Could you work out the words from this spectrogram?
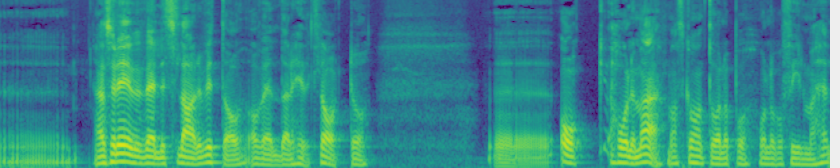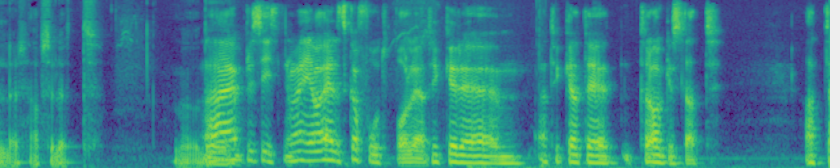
Eh, alltså det är väldigt slarvigt av, av Eldar, helt klart. Och, eh, och håller med, man ska inte hålla på, hålla på och filma heller, absolut. Det... Nej, precis. Men jag älskar fotboll. Jag tycker, eh, jag tycker att det är tragiskt att, att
